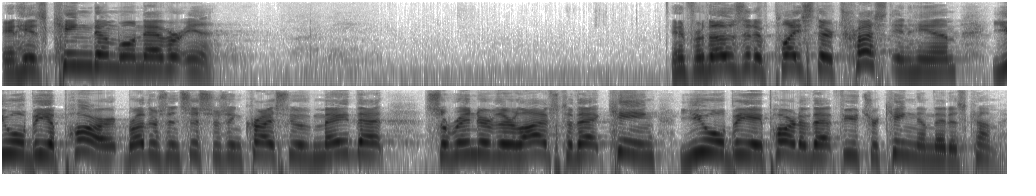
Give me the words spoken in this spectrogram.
And His kingdom will never end. And for those that have placed their trust in Him, you will be a part, brothers and sisters in Christ who have made that surrender of their lives to that King, you will be a part of that future kingdom that is coming.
